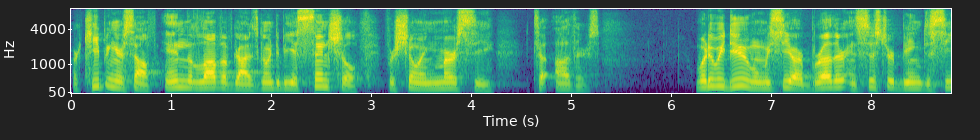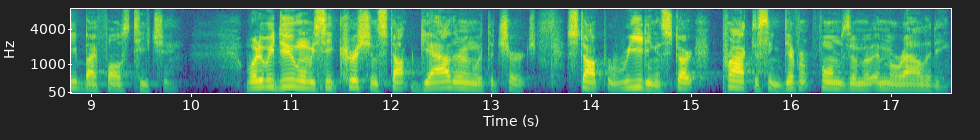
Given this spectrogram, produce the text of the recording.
or keeping yourself in the love of God is going to be essential for showing mercy to others. What do we do when we see our brother and sister being deceived by false teaching? What do we do when we see Christians stop gathering with the church, stop reading, and start practicing different forms of immorality?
